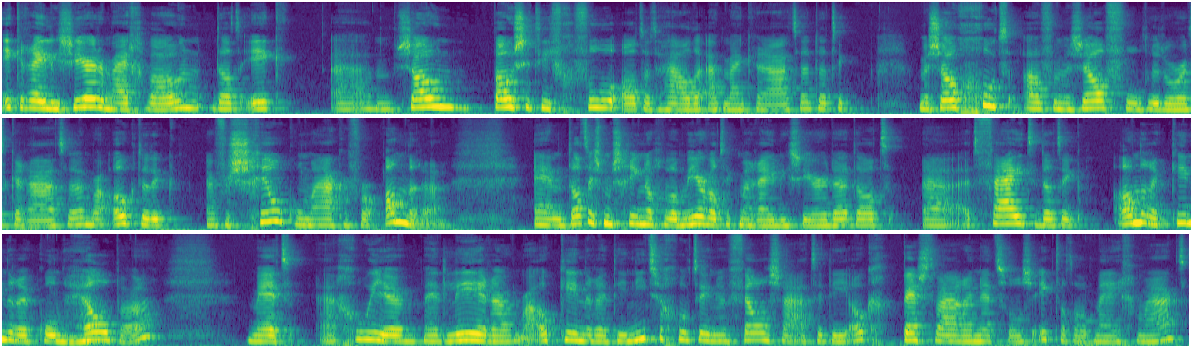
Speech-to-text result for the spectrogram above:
ik realiseerde mij gewoon dat ik um, zo'n positief gevoel altijd haalde uit mijn karate. Dat ik me zo goed over mezelf voelde door het karate, maar ook dat ik een verschil kon maken voor anderen. En dat is misschien nog wel meer wat ik me realiseerde: dat uh, het feit dat ik andere kinderen kon helpen met uh, groeien, met leren, maar ook kinderen die niet zo goed in hun vel zaten, die ook gepest waren, net zoals ik dat had meegemaakt.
